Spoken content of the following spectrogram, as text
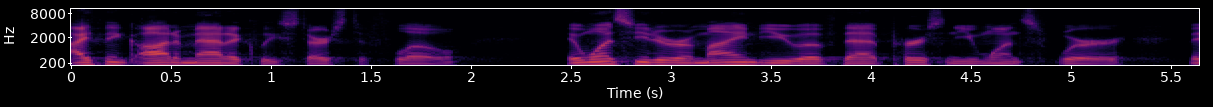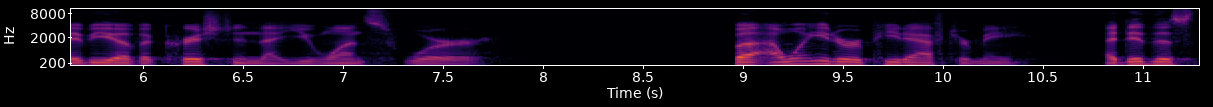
I think, automatically starts to flow. It wants you to remind you of that person you once were, maybe of a Christian that you once were. But I want you to repeat after me. I did this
